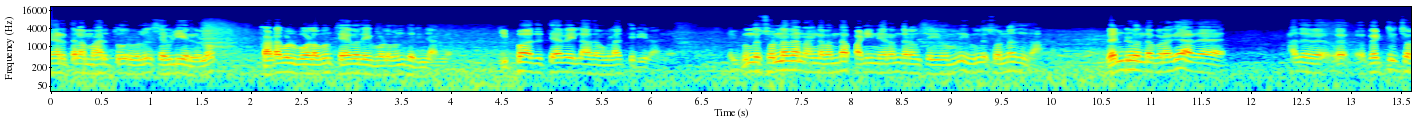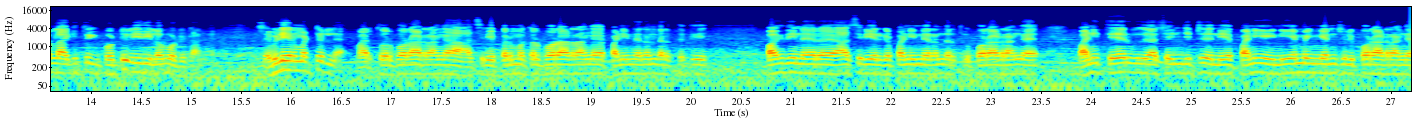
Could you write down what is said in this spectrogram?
நேரத்தில் மருத்துவர்களும் செவிலியர்களும் கடவுள் போலவும் தேவதை போலவும் தெரிஞ்சாங்க. இப்போ அது தேவையில்லாதவங்களா தெரியுறாங்க. இவங்க சொன்னதை நாங்கள் வந்தால் பணி நிரந்தரம் செய்வோம்னு இவங்க சொன்னது தான் வென்று வந்த பிறகு அதை அதை வெ- வெற்றி சொல்லாக்கி தூக்கி போட்டு வீதியில் போட்டுட்டாங்க. செவிலியர் மட்டும் இல்லை மருத்துவர் போராடுறாங்க ஆசிரியர் பெருமக்கள் போராடுறாங்க பணி நிரந்தரத்துக்கு பகுதி நேர ஆசிரியர்கள் பணி நிரந்தரத்துக்கு போராடுறாங்க. பணி தேர்வு செஞ்சுட்டு நி பணியை நியமிங்கன்னு சொல்லி போராடுறாங்க.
